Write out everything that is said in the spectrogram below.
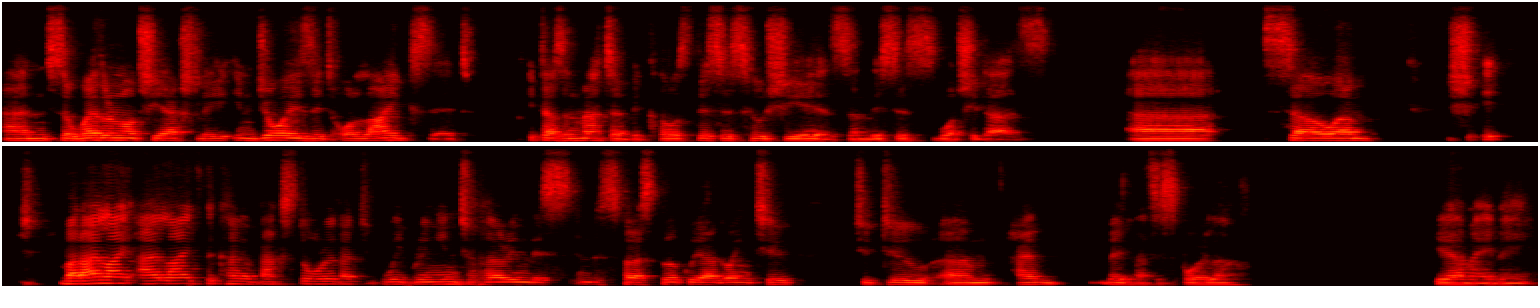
And so, whether or not she actually enjoys it or likes it, it doesn't matter because this is who she is and this is what she does. Uh, so. Um, she, but I like I like the kind of backstory that we bring into her in this in this first book. We are going to to do um, and maybe that's a spoiler. Yeah, maybe.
